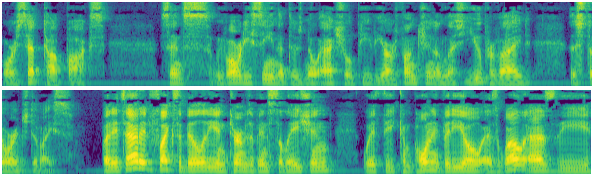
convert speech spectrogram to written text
or set-top box since we've already seen that there's no actual PVR function unless you provide the storage device. But it's added flexibility in terms of installation with the component video as well as the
